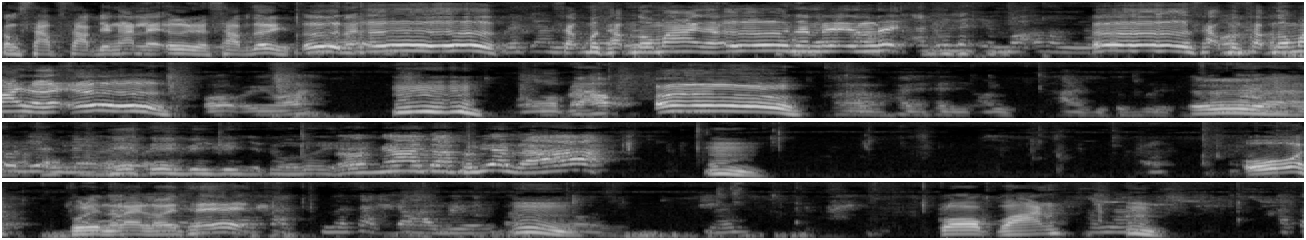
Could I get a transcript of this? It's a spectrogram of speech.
ต้องสับสับอย่างนั้นเลยเออสับเลยเออนะเออเออสับมันสับหน่อไม้นะเออนั่นแหละนั่นแหละอันนี้เล็กมออะไรเออสับมันสับหน่อไม้นั่นแหละเออเออโอ้ยงวะอืมอืมมองมะพร้าวเออให้ให้ออนถ่ายยูทูบเลยเออทุเรียนเลยเฮ้ยเฮ้ยวิ่งวิ่งยูทูบเลยงานจะทุเรียนละอืมโอ้ยทุเรียนอะไรลอยเท่มาสัตว์ดาวเลยอืม กรอบหวานนะอาต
